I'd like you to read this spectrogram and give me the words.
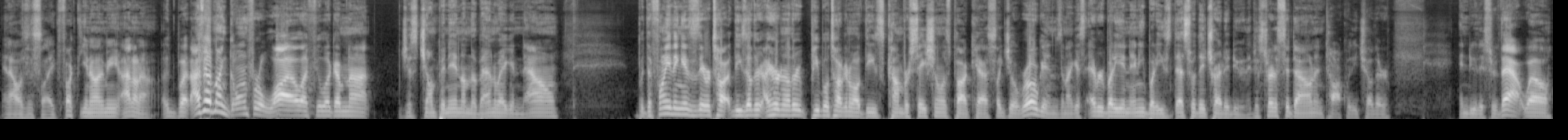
And i was just like fuck you know what i mean? I don't know. But i've had mine going for a while. I feel like i'm not just jumping in on the bandwagon now but the funny thing is, they were talking. These other, I heard other people talking about these conversationalist podcasts, like Joe Rogan's, and I guess everybody and anybody's. That's what they try to do. They just try to sit down and talk with each other, and do this or that. Well,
